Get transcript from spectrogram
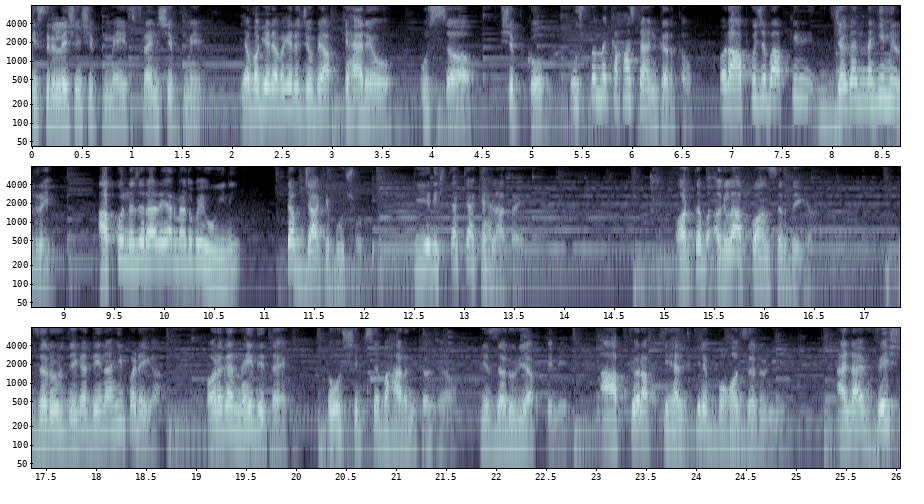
इस रिलेशनशिप में, इस फ्रेंडशिप में, या वगैरह वगैरह जो भी आप कह रहे हो उस शिप को, उस पर मैं कहाँ स्टैंड करता हूँ? और आपको जब आपकी जगह नहीं मिल रही, आपको नज़र आ रहा है, यार, मैं तो कोई हुई नहीं। तब जाके पूछो कि ये रिश्ता क्या कहलाता है। और तब अगला आपको आंसर देगा। ज़रूर देगा, देना ही पड़ेगा। और अगर नहीं देता है तो शिप से बाहर निकल जाओ। ये ज़रूरी है आपके लिए। आपकी और आपकी हेल्थ के लिए बहुत ज़रूरी है। एंड आई विश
